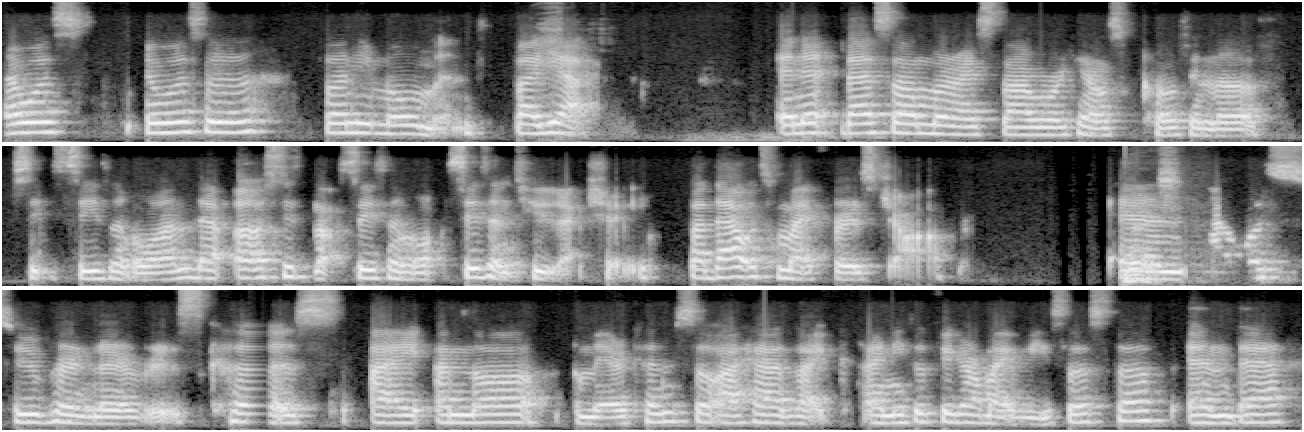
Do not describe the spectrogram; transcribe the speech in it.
that was it was a funny moment. But yeah. And that, that summer I started working on Close Enough season one. That uh not season one, season two actually. But that was my first job. And nice. I was super nervous because I I'm not American, so I had like I need to figure out my visa stuff, and that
